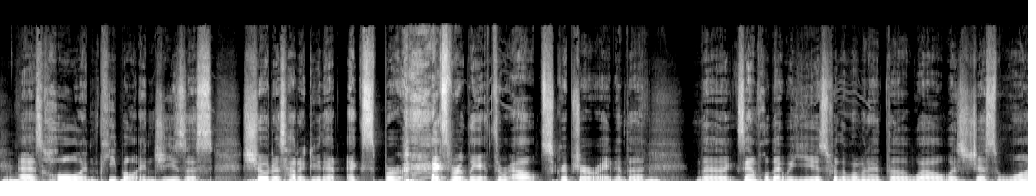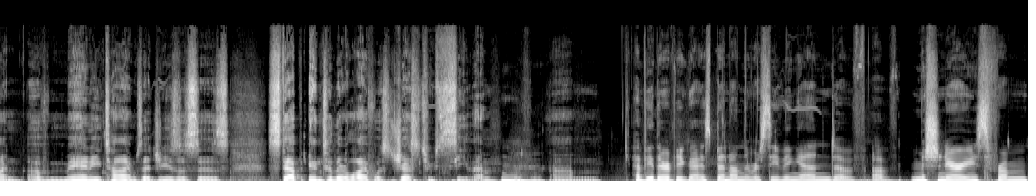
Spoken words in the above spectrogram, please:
mm-hmm. as whole and people, and Jesus showed us how to do that expert expertly throughout Scripture, right? And the mm-hmm. The example that we use for the woman at the well was just one of many times that Jesus's step into their life was just to see them. Um, Have either of you guys been on the receiving end of, of missionaries from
